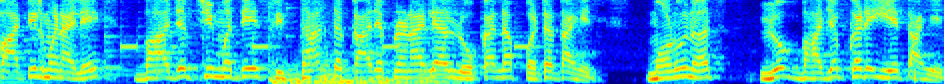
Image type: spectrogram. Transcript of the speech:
पाटील म्हणाले भाजपची मते सिद्धांत कार्यप्रणाल्या लोकांना पटत आहेत. म्हणूनच लोक भाजपकडे येत आहेत.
